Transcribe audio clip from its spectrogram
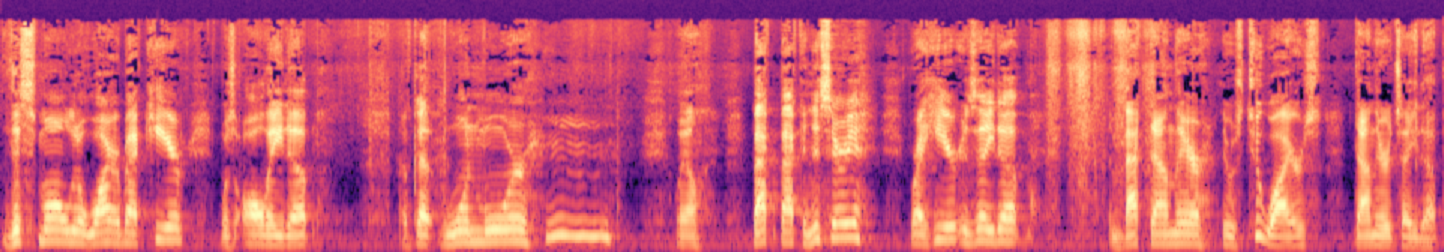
This small little wire back here was all ate up. I've got one more. Hmm, well, back back in this area, right here is ate up. And back down there, there was two wires. Down there, it's ate up.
